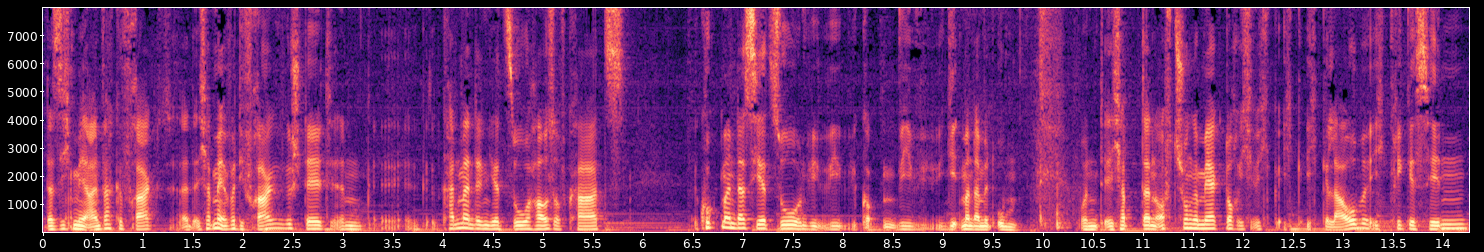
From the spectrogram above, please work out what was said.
dass ich mir einfach gefragt, äh, ich habe mir einfach die Frage gestellt, ähm, äh, kann man denn jetzt so House of Cards, guckt man das jetzt so und wie, wie, wie, wie geht man damit um? Und ich habe dann oft schon gemerkt, doch, ich, ich, ich, glaube, ich kriege es hin,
